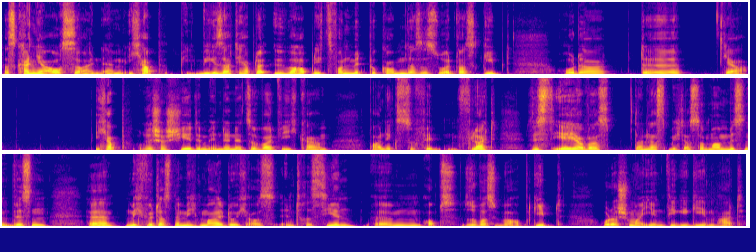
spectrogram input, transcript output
Das kann ja auch sein. Ähm, ich habe, wie gesagt, ich habe da überhaupt nichts von mitbekommen, dass es so etwas gibt. Oder, äh, ja, ich habe recherchiert im Internet, soweit wie ich kam, war nichts zu finden. Vielleicht wisst ihr ja was, dann lasst mich das doch mal wissen. Äh, mich würde das nämlich mal durchaus interessieren, ähm, ob es sowas überhaupt gibt oder schon mal irgendwie gegeben hat.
